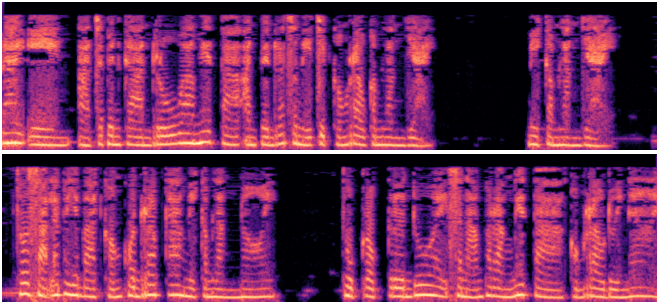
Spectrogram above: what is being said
ได้เองอาจจะเป็นการรู้ว่าเมตตาอันเป็นรัศมีจิตของเรากำลังใหญ่ มีกำลังใหญ่ โทสะและพยาบาทของคนรอบข้างมีกำลังน้อย ถูกกรบกลืนด้วยสนามพลังเมตตาของเราโดยง่าย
